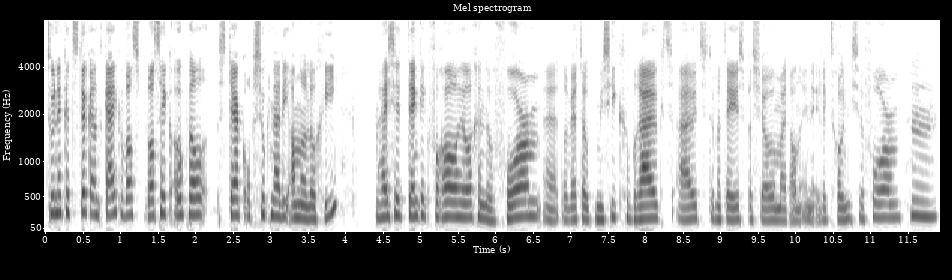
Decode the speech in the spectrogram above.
toen ik het stuk aan het kijken was, was ik ook wel sterk op zoek naar die analogie. Hij zit denk ik vooral heel erg in de vorm. Uh, er werd ook muziek gebruikt uit de Matthäus Passion, maar dan in elektronische vorm. Hmm.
